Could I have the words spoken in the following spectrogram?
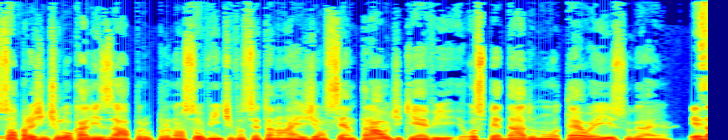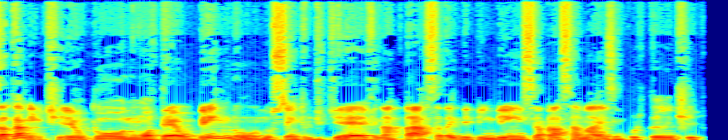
só para a gente localizar para o nosso ouvinte, você está na região central de Kiev, hospedado num hotel, é isso, Gaia? Exatamente. Eu estou num hotel bem no, no centro de Kiev, na Praça da Independência, a praça mais importante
